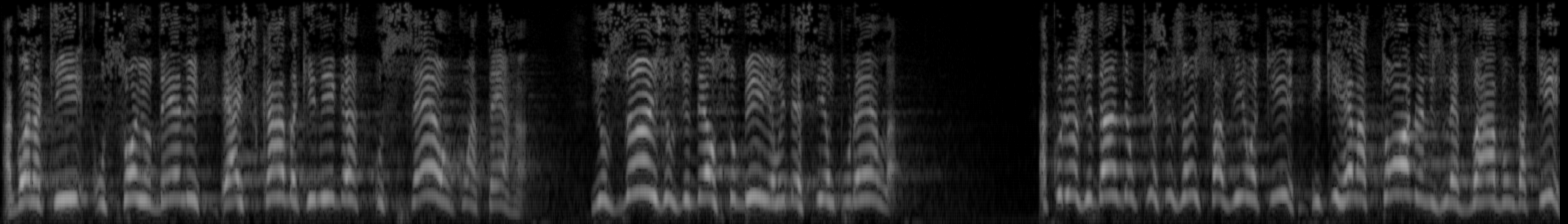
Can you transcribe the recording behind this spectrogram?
Agora aqui, o sonho dele é a escada que liga o céu com a terra. E os anjos de Deus subiam e desciam por ela. A curiosidade é o que esses anjos faziam aqui e que relatório eles levavam daqui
